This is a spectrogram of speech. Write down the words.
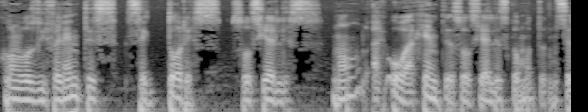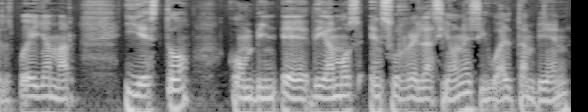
con los diferentes sectores sociales, ¿no? O agentes sociales, como se les puede llamar, y esto eh, digamos, en sus relaciones igual también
